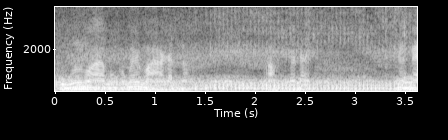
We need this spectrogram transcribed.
กูไมามันก็ไม่มากันนะทำกันได้ยังไง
